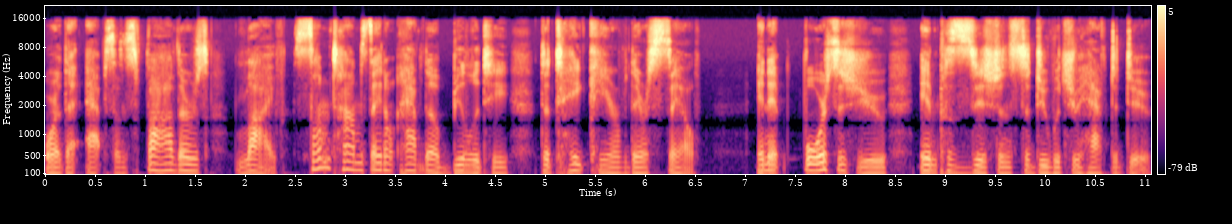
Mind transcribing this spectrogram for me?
or the absent father's life, sometimes they don't have the ability to take care of their self. And it forces you in positions to do what you have to do.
